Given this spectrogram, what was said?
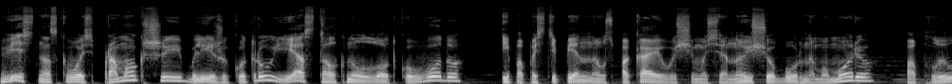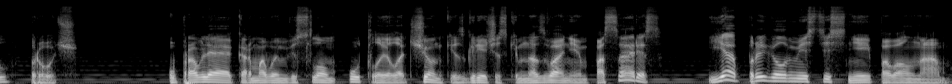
Весь насквозь промокший, ближе к утру я столкнул лодку в воду и по постепенно успокаивающемуся, но еще бурному морю поплыл прочь. Управляя кормовым веслом утлой лодчонки с греческим названием «Пасарис», я прыгал вместе с ней по волнам.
